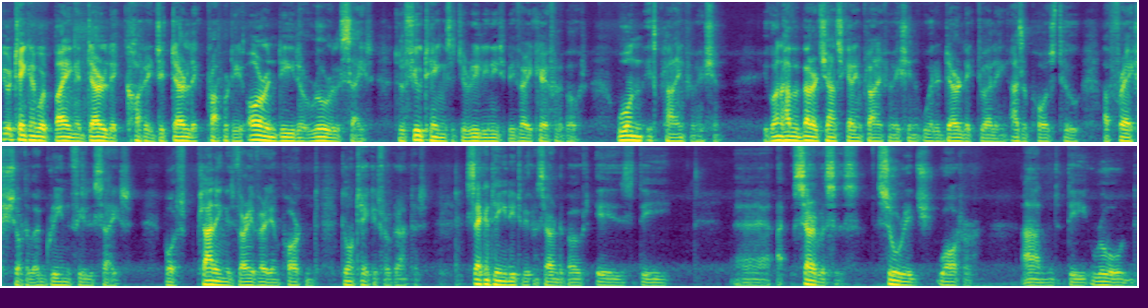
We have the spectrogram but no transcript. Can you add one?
You're thinking about buying a derelict cottage, a derelict property, or indeed a rural site, there's a few things that you really need to be very careful about. One is planning permission. You're going to have a better chance of getting planning permission with a derelict dwelling as opposed to a fresh sort of a greenfield site. But planning is very, very important. Don't take it for granted. Second thing you need to be concerned about is the uh, services, sewerage, water, and the road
